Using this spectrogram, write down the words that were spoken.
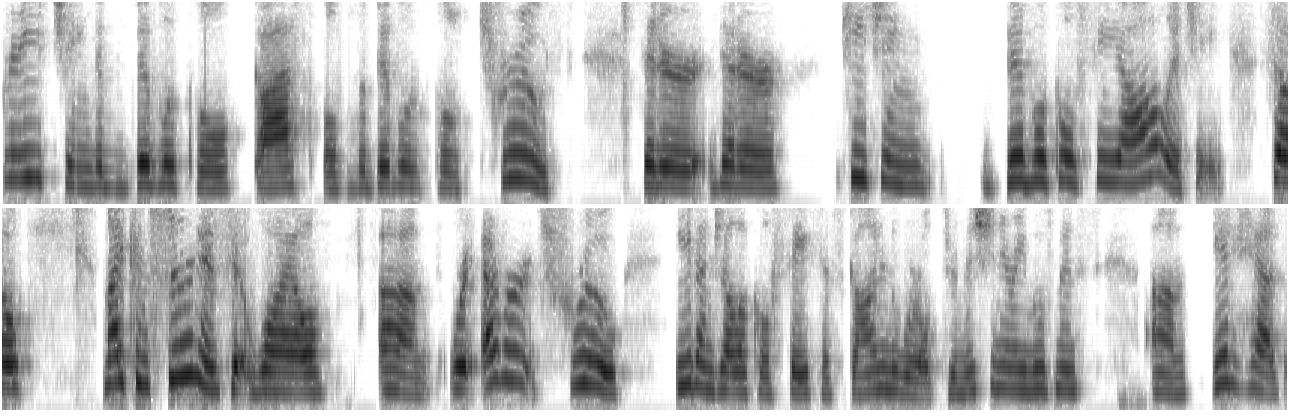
preaching the biblical gospel, the biblical truth, that are that are teaching biblical theology. So my concern is that while um, wherever true evangelical faith has gone in the world through missionary movements, um, it has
